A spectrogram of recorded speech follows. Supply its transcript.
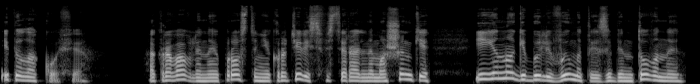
и пила кофе. Окровавленные простыни крутились в стиральной машинке, ее ноги были вымыты и забинтованы.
